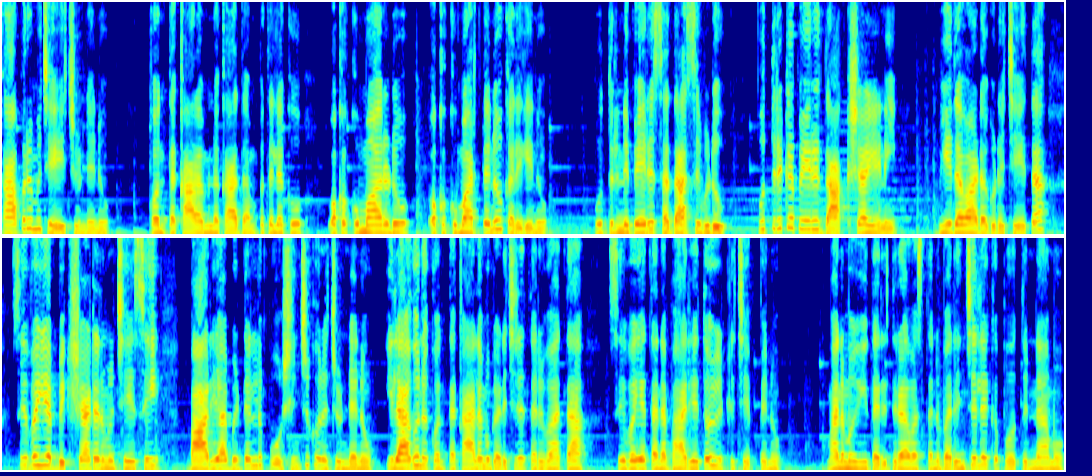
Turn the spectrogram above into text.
కాపురము చేయుచుండెను. కొంతకాలమునకు ఆ దంపతులకు ఒక కుమారుడు ఒక కుమార్తెను కలిగెను. పుత్రుని పేరు సదాశివుడు పుత్రిక పేరు దాక్షాయణి. బీదవాడగుడి చేత శివయ్య భిక్షాటనము చేసి భార్యాబిడ్డలను పోషించుకొనుచుండెను. ఇలాగున కొంతకాలము గడిచిన తరువాత శివయ్య తన భార్యతో ఇట్లు చెప్పెను. మనము ఈ దరిద్రావస్థను భరించలేకపోతున్నాము.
